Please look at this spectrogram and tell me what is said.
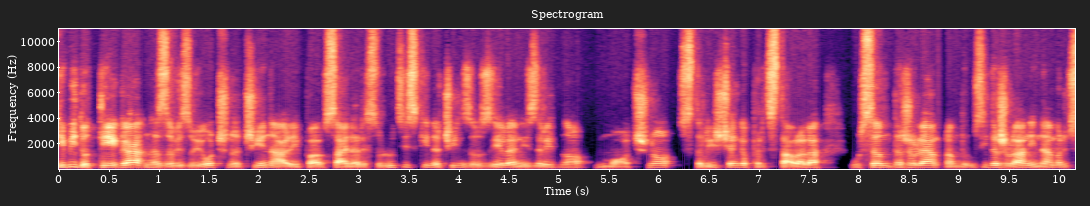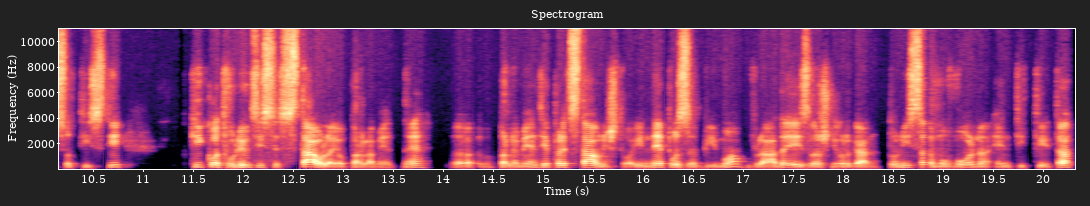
ki bi do tega na zavezujoč način ali pa vsaj na resolucijski način zauzela in izredno močno stališče in ga predstavljala vsem državljanom. Vsi državljani namreč so tisti, ki kot voljivci sestavljajo parlament. Ne. Eh, parlament je predstavništvo in ne pozabimo, vlada je izvršni organ. To ni samo voljna entiteta,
